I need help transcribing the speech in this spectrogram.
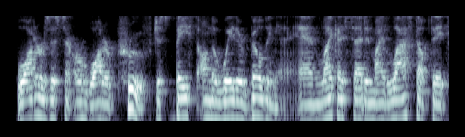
water resistant or waterproof just based on the way they're building it. And like I said in my last update,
